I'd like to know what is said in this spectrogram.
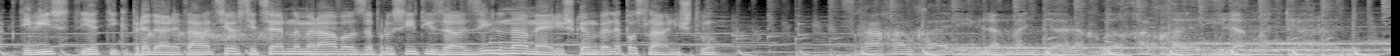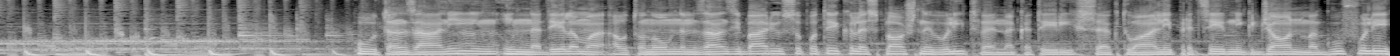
Aktivist je tik pred aretacijo sicer nameraval zaprositi za azil na ameriškem veleposlaništvu. Zahal, hajri, la, manjara, hajri, la, manjara. V Tanzaniji in, in na deloma avtonomnem Zanzibarju so potekale splošne volitve, na katerih se aktualni predsednik John Magufuli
